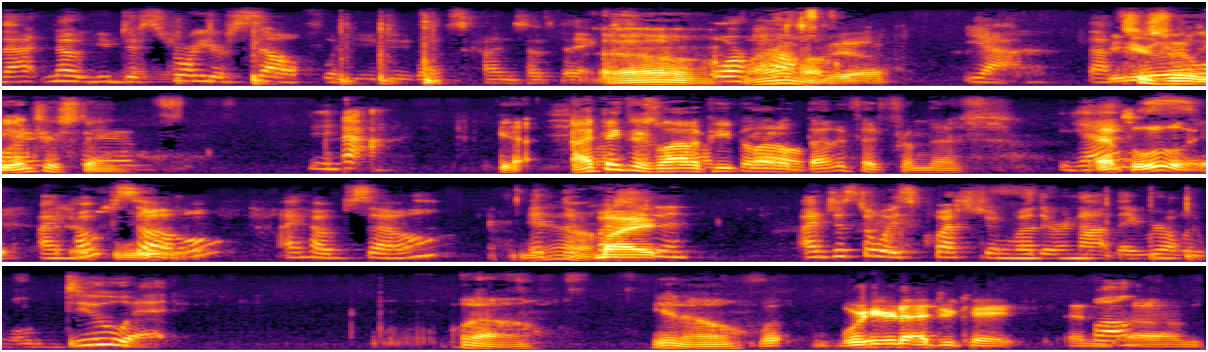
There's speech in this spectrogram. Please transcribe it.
that no, you destroy yourself when you do those kinds of things. Oh, Or wow. property. Yeah. yeah. That's This is really interesting. yeah. Yeah, I think there's a lot of people that'll benefit from this. Yes. Absolutely. I hope Absolutely. so. I hope so. It, the Yeah. My- I just always question whether or not they really will do it. Well, you know, Well, we're here to educate, and Well- um,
